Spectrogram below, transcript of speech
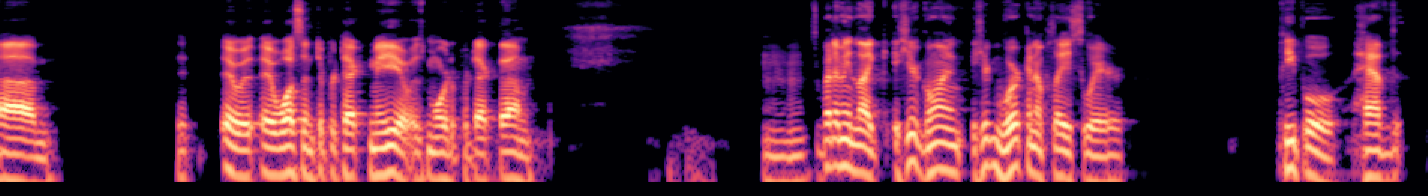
um, it it was it wasn't to protect me; it was more to protect them. Hmm But I mean, like, if you're going, if you're working a place where people have the,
